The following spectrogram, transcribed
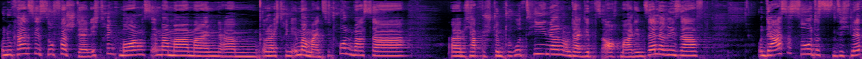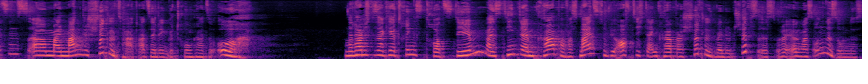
Und du kannst dir es so vorstellen, ich trinke morgens immer mal mein, ähm, oder ich trinke immer mein Zitronenwasser, ähm, ich habe bestimmte Routinen und da gibt's auch mal den Selleriesaft. Und da ist es so, dass sich letztens äh, mein Mann geschüttelt hat, als er den getrunken hat. So, oh. Und dann habe ich gesagt, ja, trink's trotzdem, weil es dient deinem Körper. Was meinst du, wie oft sich dein Körper schüttelt, wenn du Chips isst oder irgendwas Ungesundes?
